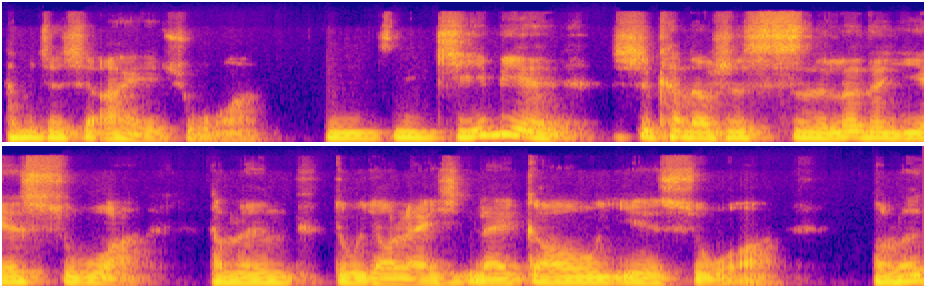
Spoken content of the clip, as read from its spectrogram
他们真是爱主啊！嗯，即便是看到是死了的耶稣啊，他们都要来来高耶稣啊。好了，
